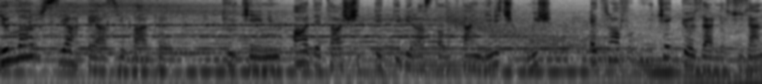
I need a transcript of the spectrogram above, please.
Yıllar siyah beyaz yıllardı. Türkiye'nin adeta şiddetli bir hastalıktan yeni çıkmış, etrafı ürkek gözlerle süzen,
